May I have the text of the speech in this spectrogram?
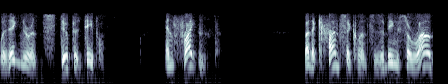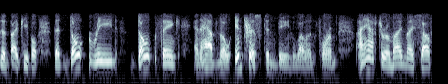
with ignorant, stupid people and frightened by the consequences of being surrounded by people that don't read, don't think, and have no interest in being well informed, I have to remind myself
